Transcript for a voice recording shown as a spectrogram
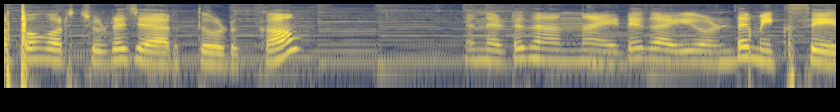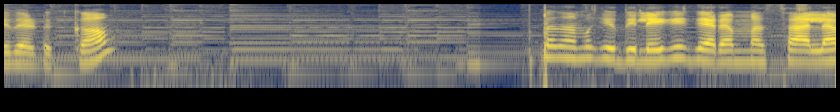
അപ്പം കുറച്ചുകൂടെ ചേർത്ത് കൊടുക്കാം. എന്നിട്ട് നന്നായിട്ട് കൈ കൊണ്ട് മിക്സ് ചെയ്തെടുക്കാം. അപ്പോൾ നമുക്ക് ഇതിലേക്ക് ഗരം മസാല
